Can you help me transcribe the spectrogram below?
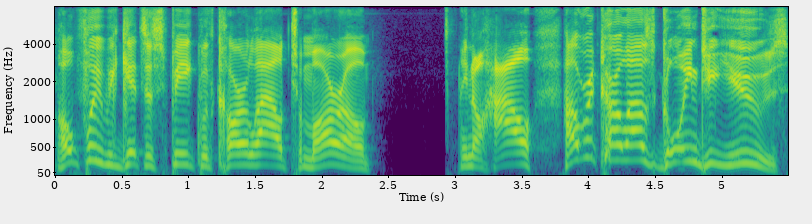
hopefully we get to speak with Carlisle tomorrow. You know how how Rick Carlisle's going to use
